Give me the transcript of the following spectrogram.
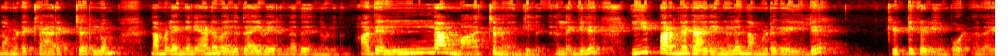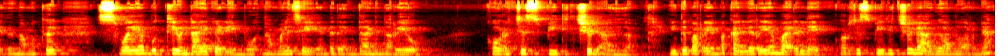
നമ്മുടെ ക്യാരക്ടറിലും നമ്മൾ എങ്ങനെയാണ് വലുതായി വരുന്നത് എന്നുള്ളത്. അതെല്ലാം മാറ്റണമെങ്കിൽ അല്ലെങ്കിൽ ഈ പറഞ്ഞ കാര്യങ്ങൾ നമ്മുടെ കയ്യിൽ കിട്ടിക്കഴിയുമ്പോൾ അതായത് നമുക്ക് സ്വയബുദ്ധി ഉണ്ടായി കഴിയുമ്പോൾ നമ്മൾ ചെയ്യേണ്ടത് എന്താണെന്നറിയോ? കുറച്ച് സ്പിരിച്വൽ ആകുക. ഇത് പറയുമ്പോൾ കല്ലെറിയാൻ വരല്ലേ? കുറച്ച് സ്പിരിച്വൽ ആകുക എന്ന് പറഞ്ഞാൽ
